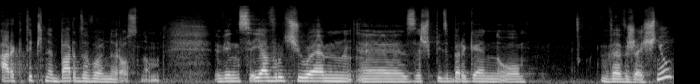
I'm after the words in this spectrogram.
arktyczne bardzo wolno rosną. Więc ja wróciłem e, ze Spitsbergenu we wrześniu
